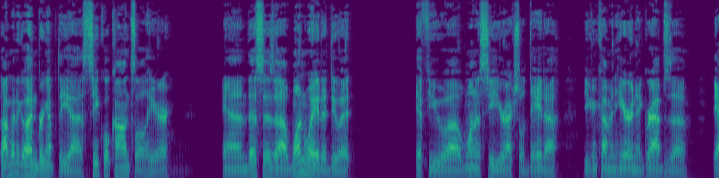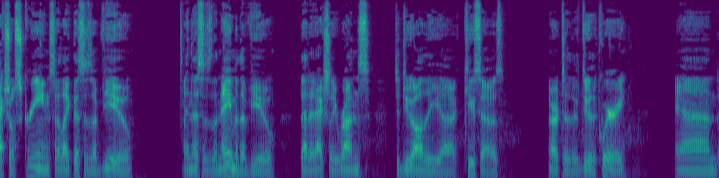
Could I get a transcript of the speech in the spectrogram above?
So I'm going to go ahead and bring up the uh, SQL console here. And this is uh, one way to do it if you uh, want to see your actual data, you can come in here and it grabs the the actual screen. So like this is a view, and this is the name of the view that it actually runs to do all the uh, QSOs or to the, do the query. And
